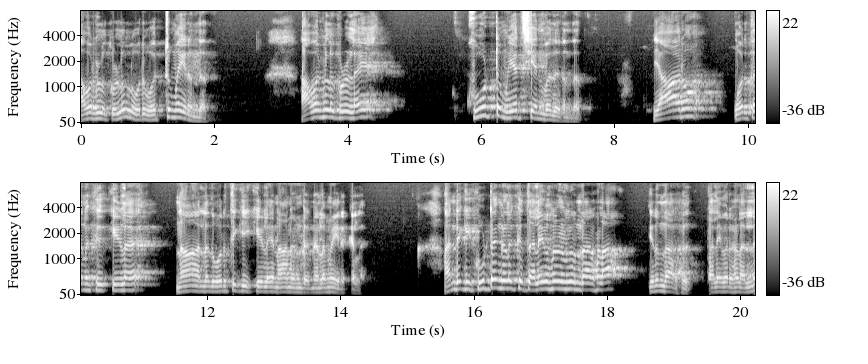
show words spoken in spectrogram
அவர்களுக்குள்ளுள் ஒரு ஒற்றுமை இருந்தது. அவர்களுக்குள்ளே கூட்டு முயற்சி என்பது இருந்தது. யாரும் ஒருத்தனுக்கு கீழே நான் அல்லது ஒருத்திக்கு கீழே நான் என்ற நிலைமை இருக்கல. அன்றைக்கு கூட்டங்களுக்கு தலைவர்கள் இருந்தார்களா? இருந்தார்கள். தலைவர்கள் அல்ல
